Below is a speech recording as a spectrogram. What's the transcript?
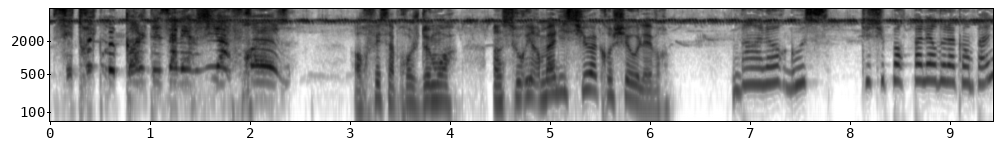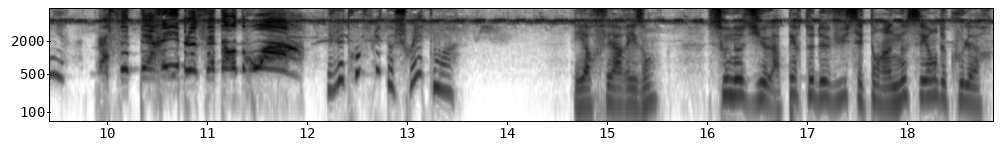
Ces trucs me collent des allergies affreuses. Orphée s'approche de moi, un sourire malicieux accroché aux lèvres. Ben alors, Gousse, tu supportes pas l'air de la campagne? Mais c'est terrible cet endroit Je le trouve plutôt chouette, moi. Et Orphée a raison. Sous nos yeux, à perte de vue, s'étend un océan de couleurs.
